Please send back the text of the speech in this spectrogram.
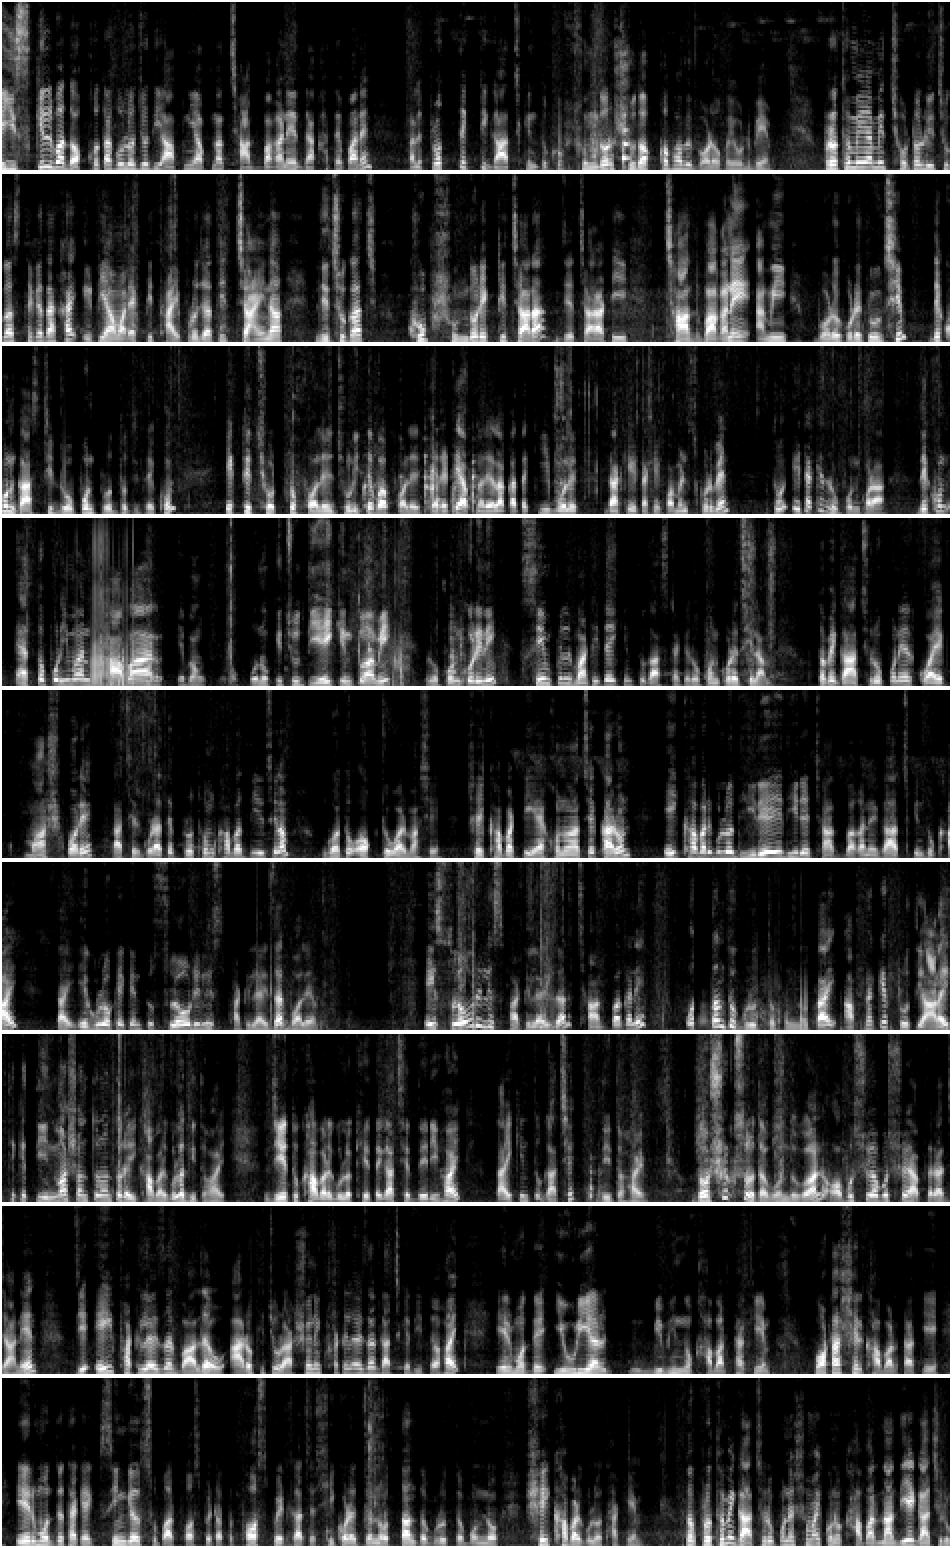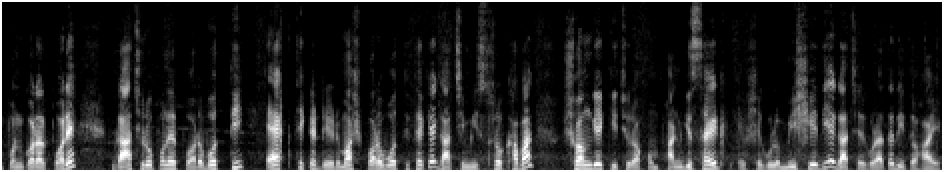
এই স্কিল বা দক্ষতাগুলো যদি আপনি আপনার ছাদ বাগানে দেখাতে পারেন, তাহলে প্রত্যেকটি গাছ কিন্তু খুব সুন্দর, সুদক্ষভাবে বড় হয়ে উঠবে। প্রথমেই আমি ছোট লিচু গাছ থেকে দেখাই। এটি আমার একটি থাই প্রজাতির চায়না লিচু গাছ। খুব সুন্দর একটি চারা, যে চারাটি ছাদ বাগানে আমি বড় করে তুলছি। দেখুন গাছটি রোপণ পদ্ধতি, দেখুন। একটি ছোট্ট ফলের ঝুড়িতে বা ফলের ক্যারেটে আপনার এলাকাতে কি বলে ডাকে এটাকে কমেন্টস করবেন। তো এটাকে রোপণ করা। দেখুন, এত পরিমাণ খাবার এবং কোনো কিছু দিয়েই কিন্তু আমি রোপণ করিনি। সিম্পল মাটিতেই কিন্তু গাছটাকে রোপণ করেছিলাম। তবে গাছ রোপণের কয়েক মাস পরে গাছের গোড়াতে প্রথম খাবার দিয়েছিলাম গত অক্টোবর মাসে। সেই খাবারটি এখনও আছে। কারণ, এই খাবারগুলো ধীরে ধীরে ছাদ বাগানের গাছ কিন্তু খায়, তাই এগুলোকে কিন্তু স্লো রিলিজ ফার্টিলাইজার বলে। এই স্লো রিলিজ ফার্টিলাইজার ছাদ বাগানে অত্যন্ত গুরুত্বপূর্ণ। তাই আপনাকে প্রতি আড়াই থেকে তিন মাস অন্তর অন্তর এই খাবারগুলো দিতে হয়। যেহেতু খাবারগুলো খেতে গাছের দেরি হয়, তাই কিন্তু গাছে দিতে হয়। দর্শক, শ্রোতা, বন্ধুগণ, অবশ্যই অবশ্যই আপনারা জানেন যে এই ফার্টিলাইজার বাদেও আরও কিছু রাসায়নিক ফার্টিলাইজার গাছকে দিতে হয়। এর মধ্যে ইউরিয়ার বিভিন্ন খাবার থাকে পটাশের খাবার থাকে। এর মধ্যে থাকে সিঙ্গেল সুপার ফসফেট, অর্থাৎ ফসফেট গাছের শিকড়ের জন্য অত্যন্ত গুরুত্বপূর্ণ। সেই খাবারগুলো থাকে। তো প্রথমে গাছ রোপণের সময় কোনো খাবার না দিয়ে গাছ রোপণ করার পরে গাছ রোপণের পরবর্তী এক থেকে দেড় মাস পরবর্তী থেকে গাছে মিশ্র খাবার, সঙ্গে কিছু রকম ফাঙ্গিসাইড, সেগুলো মিশিয়ে দিয়ে গাছের গোড়াতে দিতে হয়।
